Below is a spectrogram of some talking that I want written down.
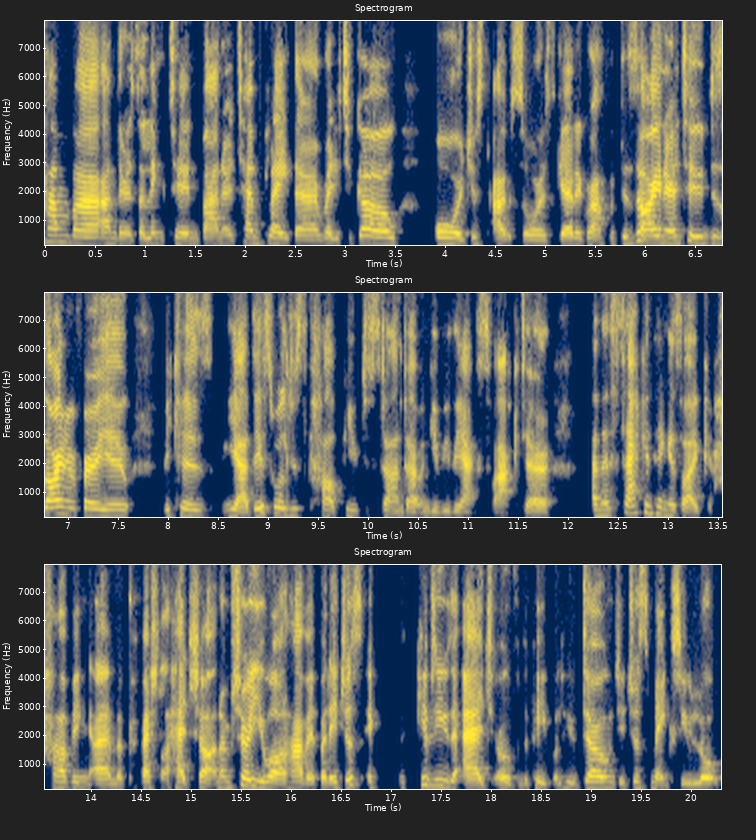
Canva and there's a LinkedIn banner template there ready to go, or just outsource, get a graphic designer to design it for you because yeah, this will just help you to stand out and give you the X factor and the second thing is like having um, a professional headshot, and I'm sure you all have it, but it just it gives you the edge over the people who don't. It just makes you look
